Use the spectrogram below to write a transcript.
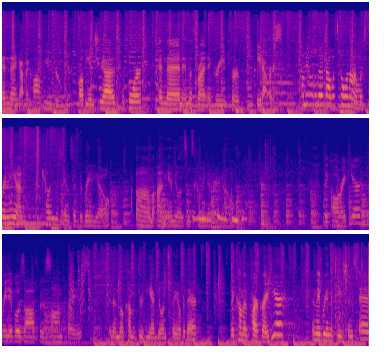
and then got my coffee and drove here. I'll be in triage for four, and then in the front at Greet for eight hours. Tell me a little bit about what's going on. What's bringing you in? Kelly just answered the radio um, on an ambulance that's coming in right now. They call right here, the radio goes off and a song plays, and then they'll come through the ambulance bay over there. They come and park right here, and they bring the patients in.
